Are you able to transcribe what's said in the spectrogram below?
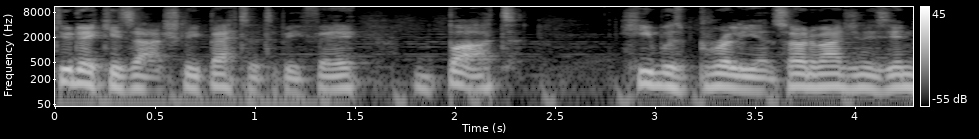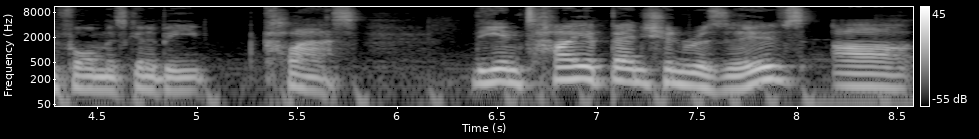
Dudek is actually better, to be fair, but he was brilliant. So I'd imagine his inform is going to be class. The entire bench and reserves are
